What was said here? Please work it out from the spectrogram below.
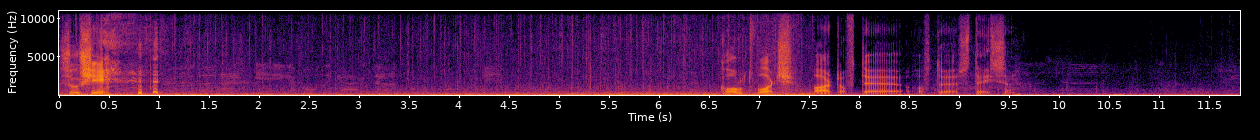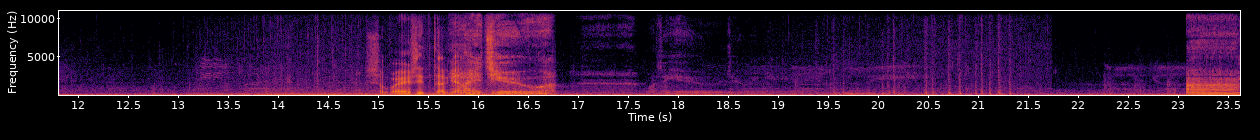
Sushi! Gold watch part of the of the station. So where is it again? It's you. What are you doing? Uh,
